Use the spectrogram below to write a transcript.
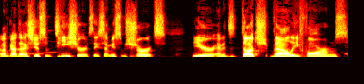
and I've got to actually have some T-shirts. They sent me some shirts here, and it's Dutch Valley Farms.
